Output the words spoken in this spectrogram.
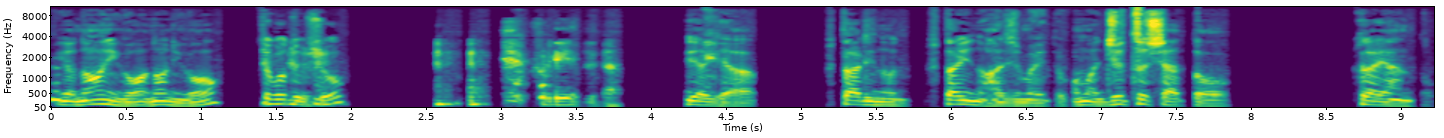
う。いや、何が？何が？ってことでしょ？フレーズが。いやいや、二人の、二人の始まりとか、まあ、術者とクライアント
